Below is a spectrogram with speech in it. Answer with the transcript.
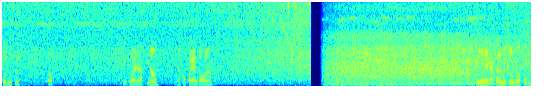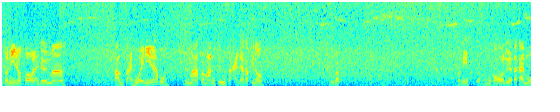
ฝนเกิดตกเก็บไว้นะครับพี่น้องเดี๋ยวเข้าไปกันต่อนะครับนี่นะครับท่านผู้ชมครับผมตอนนี้เราก็ได้เดินมาตามสายห้วยนี้นะครับผม ขึ้นมาประมาณครึ่งสายแล้วครับพี่น้องดูครับ ตอนนี้ผมก็เหลือตะไคร่หมู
